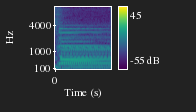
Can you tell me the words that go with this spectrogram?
Bye.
